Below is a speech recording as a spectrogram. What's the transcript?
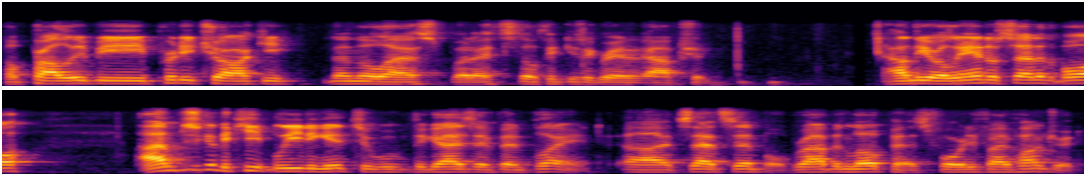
He'll probably be pretty chalky nonetheless, but I still think he's a great option. On the Orlando side of the ball, I'm just going to keep leading into the guys I've been playing. Uh, it's that simple. Robin Lopez, 4,500.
